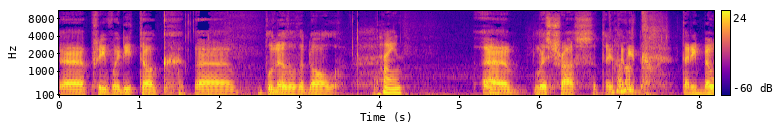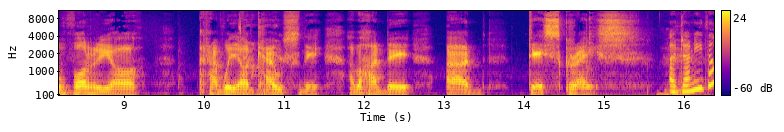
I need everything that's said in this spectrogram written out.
uh, prif weinidog uh, blynyddoedd yn ôl. Pain. Um, oh. Liz Truss da oh, ni'n ni mewnforio rhan fwy o'n caws ni a mae hynny yn disgrace. Ydy ni ddo?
